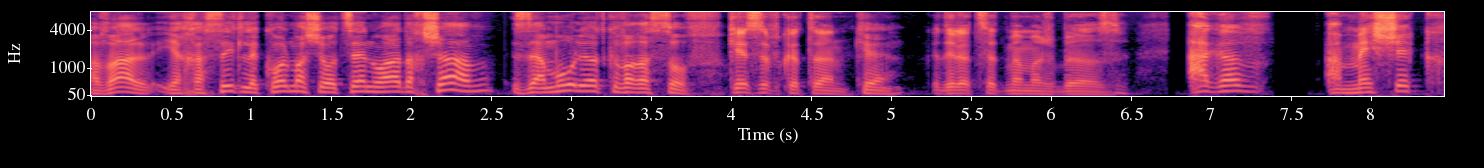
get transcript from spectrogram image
אבל יחסית לכל מה שהוצאנו עד עכשיו, זה אמור להיות כבר הסוף. כסף קטן. כן. כדי לצאת מהמשבר הזה. אגב, המשק,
